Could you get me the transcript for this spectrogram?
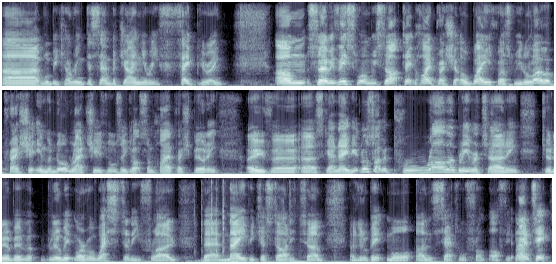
uh, we'll be covering December, January, February. Um, so with this one, we start to take high pressure away from us. We lower pressure in the normal latitudes. We've also got some higher pressure building over uh, Scandinavia. It looks like we're probably returning to a little bit, a little bit more of a westerly flow there. Maybe just started to um, a little bit more unsettled from off the Atlantic.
